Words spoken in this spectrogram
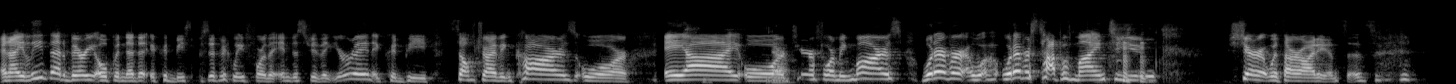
And I leave that very open that it could be specifically for the industry that you're in. It could be self-driving cars or AI or yeah. terraforming Mars, whatever whatever's top of mind to you. share it with our audiences.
